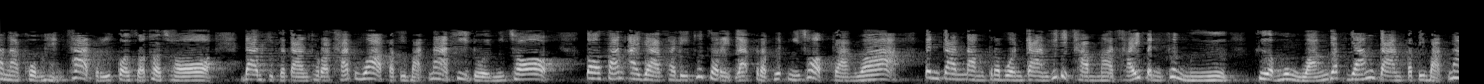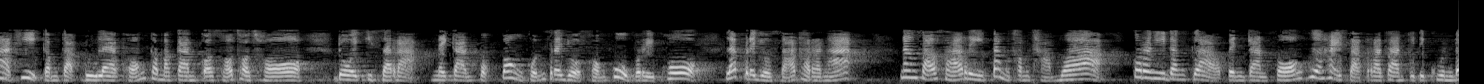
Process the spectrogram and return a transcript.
มนาคมแห่งชาติ หรือกสทช ด้านกิจการโทรทัศน์ว่าปฏิบัติหน้าที่โดยมิชอบ ต่อสารอาญาคดีทุจริตและประพฤติมิชอบกลางว่า เป็นการนำกระบวนการยุติธรรมมาใช้เป็นเครื่องมือ เพื่อมุ่งหวังยับยั้งการปฏิบัติหน้าที่กำกับดูแลของกรรมการ กสทช โดยอิสระในการปกป้องผลประโยชน์ของผู้บริโภค และประโยชน์สาธารณะนางสาวสารีตั้งคำถามว่า กรณีดังกล่าวเป็นการฟ้องเพื่อให้ศาสตราจารย์กิติคุณ ด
